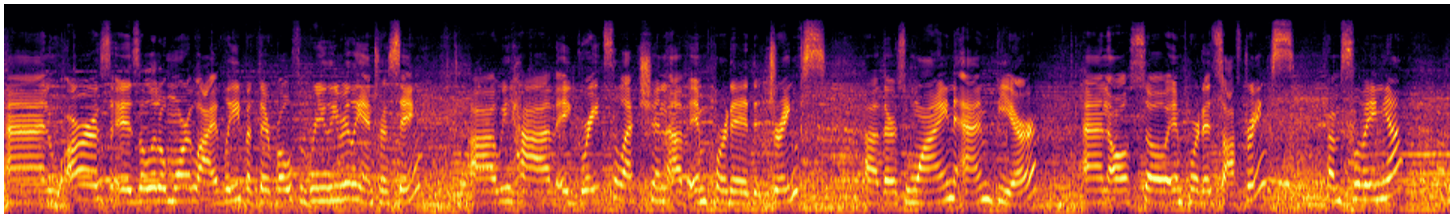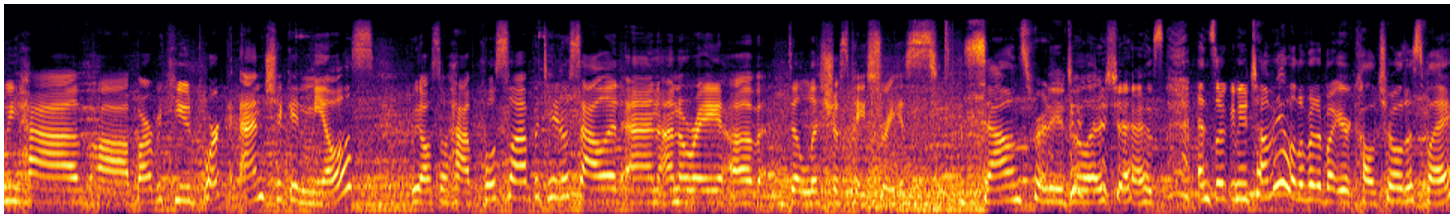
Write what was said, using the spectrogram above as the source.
and ours is a little more lively, but they're both really, really interesting. Uh, we have a great selection of imported drinks. Uh, there's wine and beer, and also imported soft drinks from Slovenia. We have uh, barbecued pork and chicken meals. We also have coleslaw, potato salad, and an array of delicious pastries. Sounds pretty delicious. and so, can you tell me a little bit about your cultural display?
